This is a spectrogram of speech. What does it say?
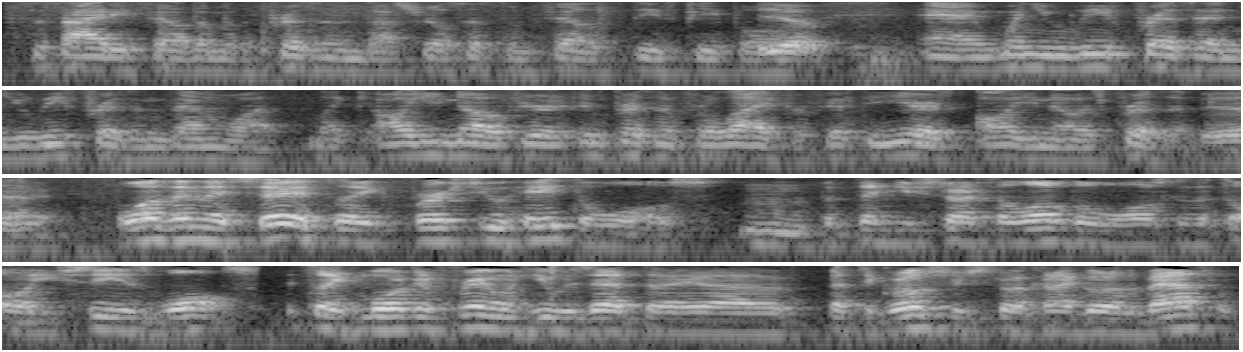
society failed them, but the prison industrial system fails these people. Yep. And when you leave prison, you leave prison, then what? Like all you know, if you're in prison for life for 50 years, all you know is prison. Yeah. One thing they say, it's like first you hate the walls, Mhm. but then you start to love the walls because that's all you see is walls. It's like Morgan Freeman when he was at the uh, at the grocery store. Can I go to the bathroom?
